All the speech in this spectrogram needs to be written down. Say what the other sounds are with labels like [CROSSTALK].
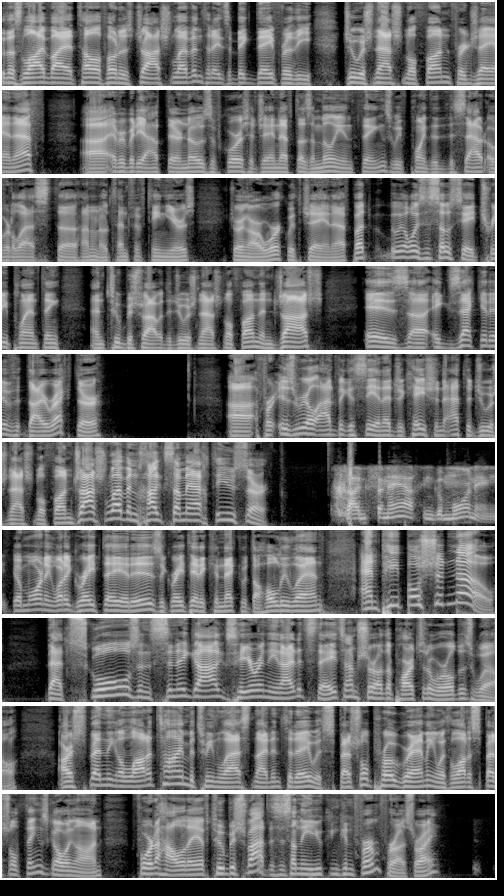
With us live via telephone is Josh Levin. Today's a big day for the Jewish National Fund for JNF. Uh, everybody out there knows, of course, that JNF does a million things. We've pointed this out over the last, uh, I don't know, 10, 15 years during our work with JNF. But we always associate tree planting and Tu with the Jewish National Fund. And Josh is uh, executive director uh, for Israel Advocacy and Education at the Jewish National Fund. Josh Levin, Chag Sameach to you, sir. Chag Sameach and good morning. Good morning. What a great day it is. A great day to connect with the Holy Land. And people should know that schools and synagogues here in the United States, and I'm sure other parts of the world as well, are spending a lot of time between last night and today with special programming and with a lot of special things going on for the holiday of Tu B'Shvat. This is something you can confirm for us, right?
